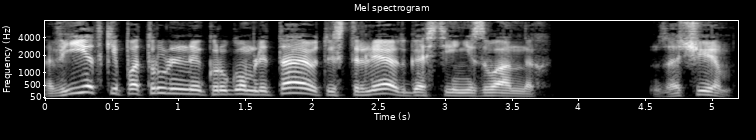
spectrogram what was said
Вьетки патрульные кругом летают и стреляют гостей незваных. Зачем?»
